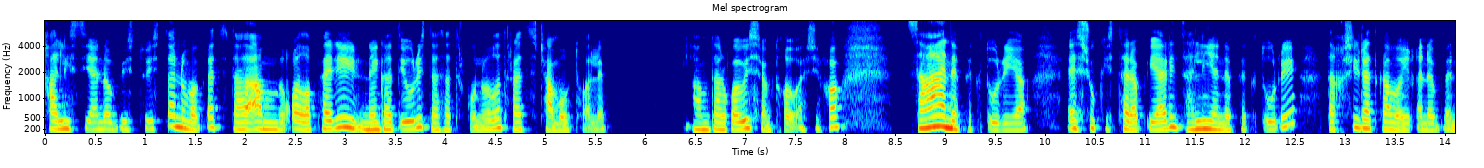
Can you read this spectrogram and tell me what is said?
ხალისიანობისთვის და ნუ მაგრამ და ამ ყველაფერი ნეგატიურის დასათრგუნველად რაც ჩამოვთვალე. ამ დარღვევის შემთხვევაში, ხო? ძალიან ეფექტურია. ეს შუქის თერაპია არის ძალიან ეფექტური და ხშირად გამოიყენებენ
